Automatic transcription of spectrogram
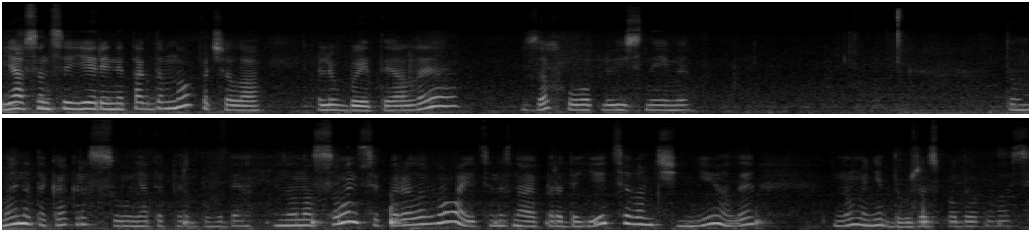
Я в сансеєрі не так давно почала любити, але захоплююсь ними. То в мене така красуня тепер буде. Ну на сонці переливається. Не знаю, передається вам чи ні, але ну, мені дуже сподобалось.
